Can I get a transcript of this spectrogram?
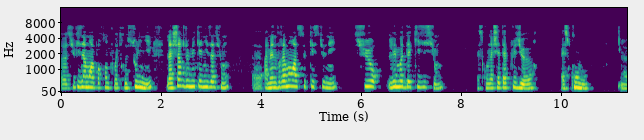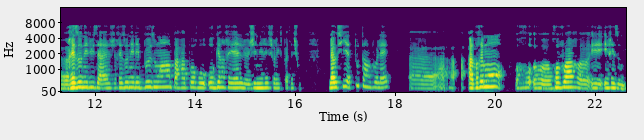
euh, suffisamment importante pour être soulignée, la charge de mécanisation euh, amène vraiment à se questionner sur les modes d'acquisition. Est-ce qu'on achète à plusieurs? Est-ce qu'on loue euh, Raisonner l'usage, raisonner les besoins par rapport aux, gains réels générés sur l'exploitation? Là aussi, il y a tout un volet à, vraiment revoir et, raisonner.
